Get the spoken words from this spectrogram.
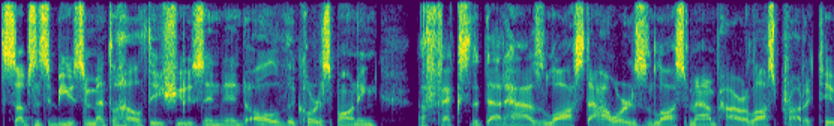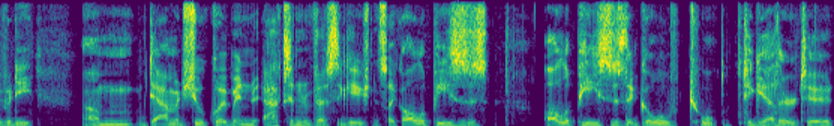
substance abuse and mental health issues and, and all of the corresponding effects that that has. Lost hours lost manpower lost productivity um, damage to equipment accident investigations. Like all the pieces all the pieces that go to, together to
